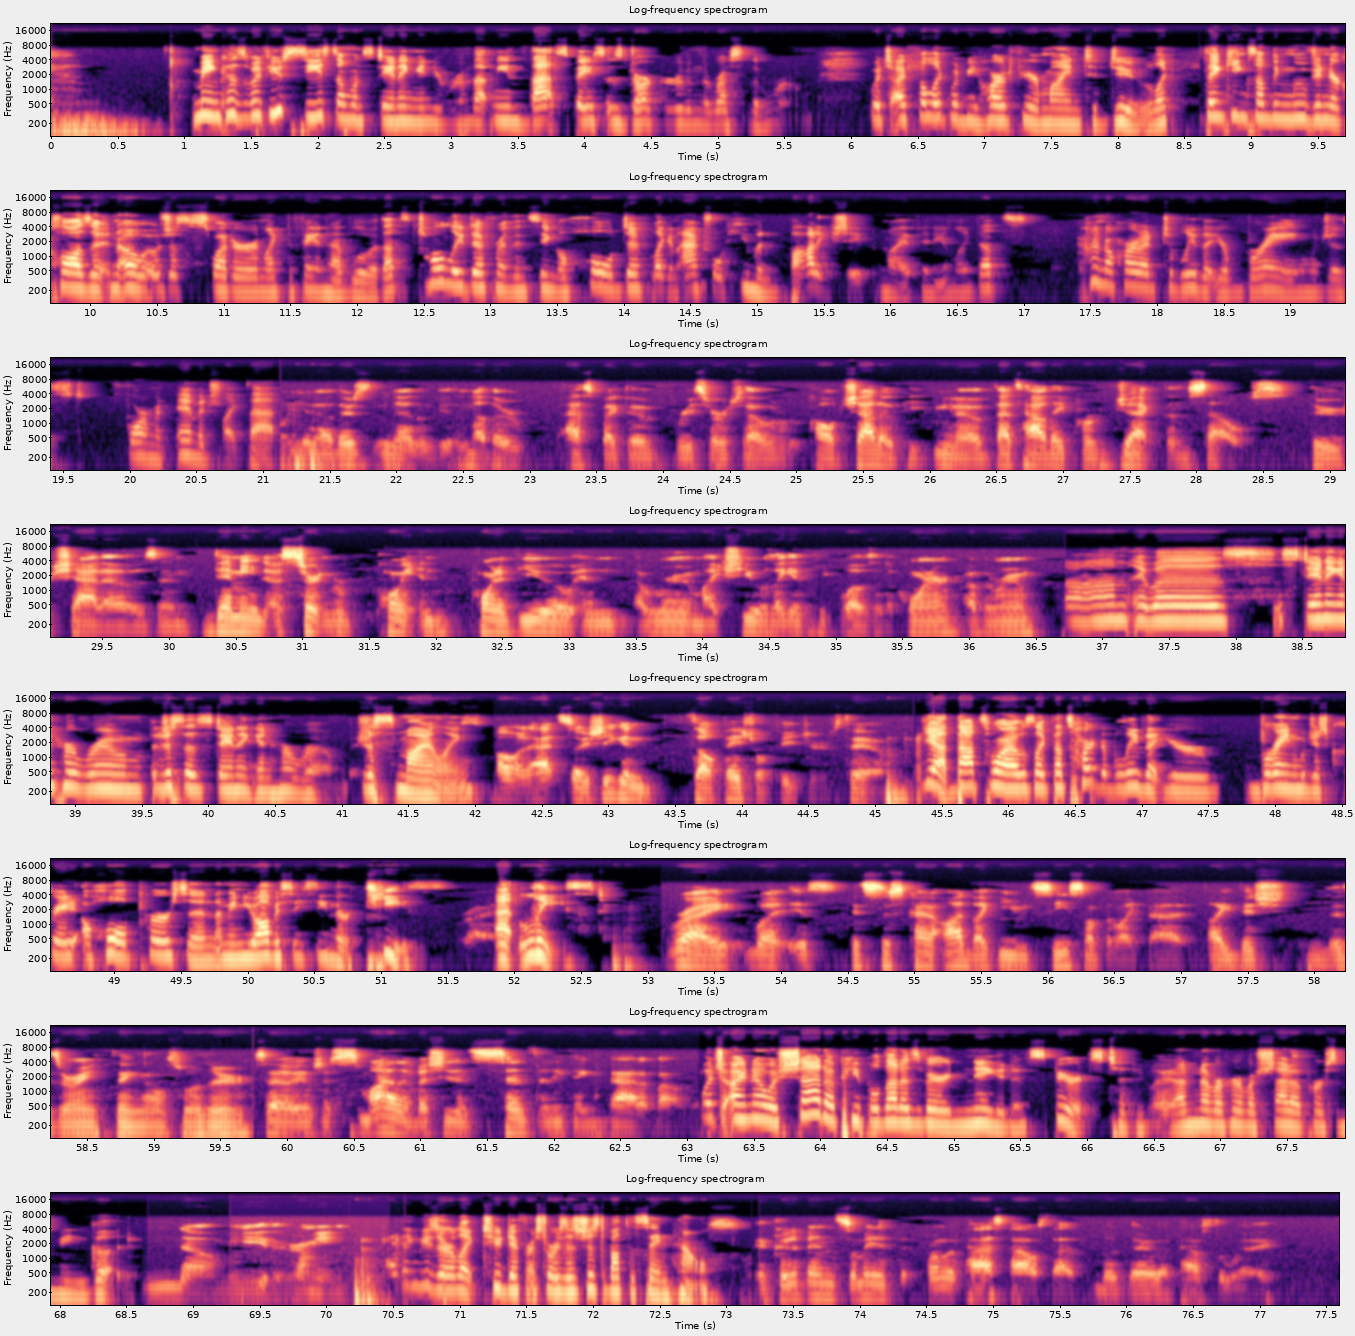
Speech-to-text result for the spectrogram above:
I mean, because if you see someone standing in your room, that means that space is darker than the rest of the room. which I feel like would be hard for your mind to do. Like thinking something moved in your closet and oh, it was just a sweater and like the fan had blew it. That's totally different than seeing a whole diff like an actual human body shape, in my opinion. Like that's kind of hard to believe that your brain would just form an image like that. You know, there's you know another aspect of research that was called shadow people. You know, that's how they project themselves through shadows and dimming a certain point in point of view in a room. Like she was like in what was it, the corner of the room? Um, it was standing in her room. It just says standing in her room, just smiling. Oh, that so she can sell facial features too. Yeah, that's why I was like, that's hard to believe that your brain would just create a whole person. I mean, you obviously seen their teeth Right. at least. Right, but it's it's just kind of odd. Like you would see something like that. Like, did she, is there anything else? Was there? So it was just smiling, but she didn't sense anything bad about it. Which I know with shadow people, that is very negative spirits typically. I've never heard of a shadow person being good. No, me either. I mean, I think these are like two different stories. It's just about the same house. it could have been somebody from the past house that lived there that passed away,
